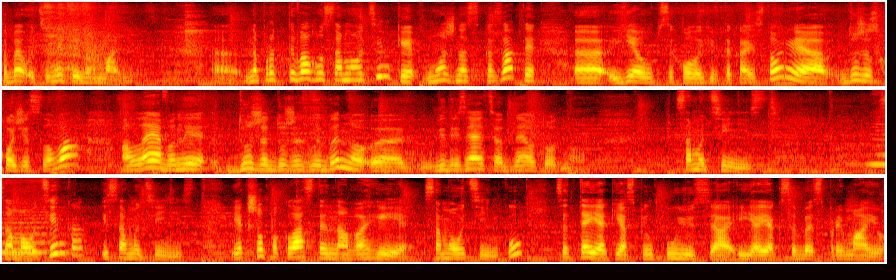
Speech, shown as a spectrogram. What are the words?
себе оцінити нормально. Е, На противагу самооцінки можна сказати, е, є у психологів така історія, дуже схожі слова, але вони дуже дуже глибинно е, відрізняються одне від одного. самоцінність. Самооцінка і самоцінність. Якщо покласти на ваги самооцінку, це те, як я спілкуюся і я як себе сприймаю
